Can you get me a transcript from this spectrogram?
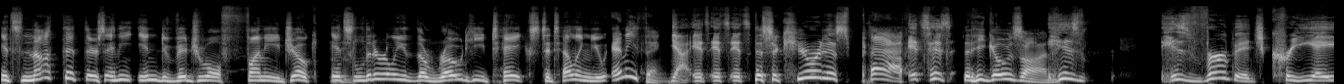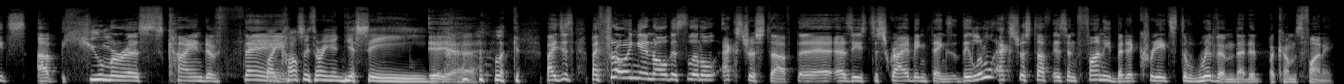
it's not that there's any individual funny joke. Mm-hmm. It's literally the road he takes to telling you anything. Yeah, it's it's it's the circuitous path. It's his that he goes on. His his verbiage creates a humorous kind of thing by constantly throwing in you see yeah, yeah. like, by just by throwing in all this little extra stuff that, as he's describing things the little extra stuff isn't funny but it creates the rhythm that it becomes funny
